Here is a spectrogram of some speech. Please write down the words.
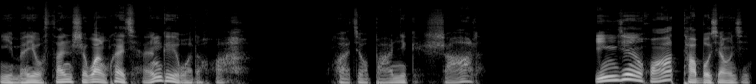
你没有三十万块钱给我的话，我就把你给杀了。尹建华他不相信，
